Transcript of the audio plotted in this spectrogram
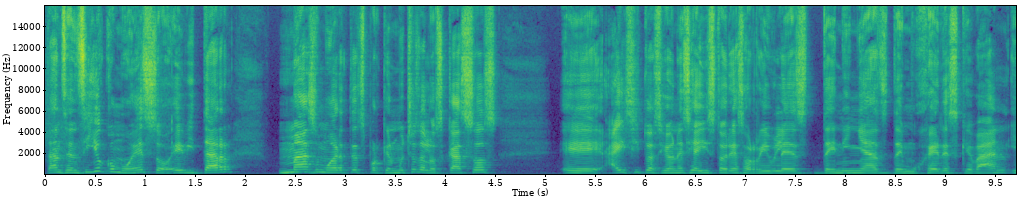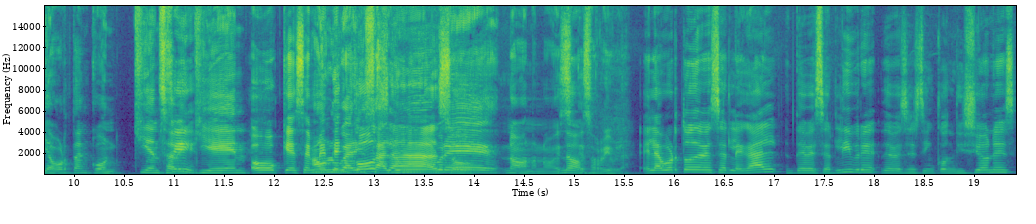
tan sencillo como eso, evitar más muertes, porque en muchos de los casos eh, hay situaciones y hay historias horribles de niñas, de mujeres que van y abortan con quién sabe quién. O que se meten un cosas. No, no, no es, es, horrible. El aborto debe ser legal, debe ser libre, debe ser sin condiciones,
